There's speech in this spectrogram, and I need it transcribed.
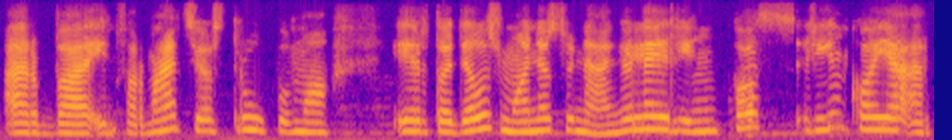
arba informacijos trūkumo. Ir todėl žmonės su negale rinkos, rinkoje ar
